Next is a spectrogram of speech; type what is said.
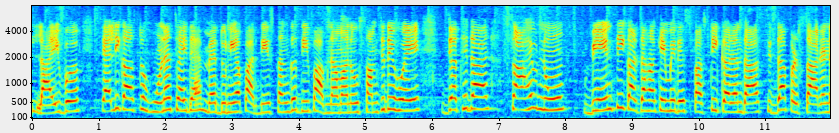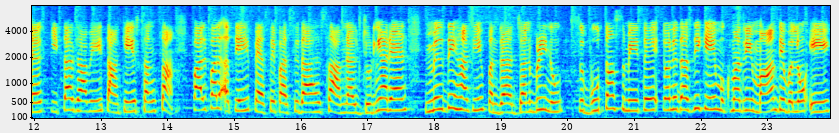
ਲਾਈਵ ਟੈਲੀਕਾਸਟ ਹੋਣਾ ਚਾਹੀਦਾ ਹੈ। ਮੈਂ ਦੁਨੀਆ ਭਰ ਦੀ ਸੰਗਤ ਦੀ ਭਾਵਨਾਵਾਂ ਨੂੰ ਸਮਝਦੇ ਹੋਏ ਜਥੇਦਾਰ ਸਾਹਿਬ ਨੂੰ ਬੇਨਤੀ ਕਰਦਾ ਹਾਂ ਕਿ ਮੇਰੇ ਸਪਸ਼ਟੀਕਰਨ ਦਾ ਸਿੱਧਾ ਪ੍ਰਸਾਰਣ ਕੀਤਾ ਜਾਵੇ ਤਾਂ ਕਿ ਸੰਗਤਾਂ ਪਲ-ਪਲ ਅਤੇ ਪੈਸੇ-ਪੈਸੇ ਦਾ ਹਿਸਾਬ ਨਾਲ ਜੁੜੀਆਂ ਰਹਿਣ। ਮਿਲਦੇ ਹਾਂ ਜੀ 15 ਜਨਵਰੀ ਨੂੰ। ਸਬੂਤਾਂ ਸਮੇਤ ਤੁਹਾਨੂੰ ਦੱਸਦੀ ਕਿ ਮੁੱਖ ਮੰਤਰੀ ਮਾਨ ਦੇ ਵੱਲੋਂ ਇਹ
